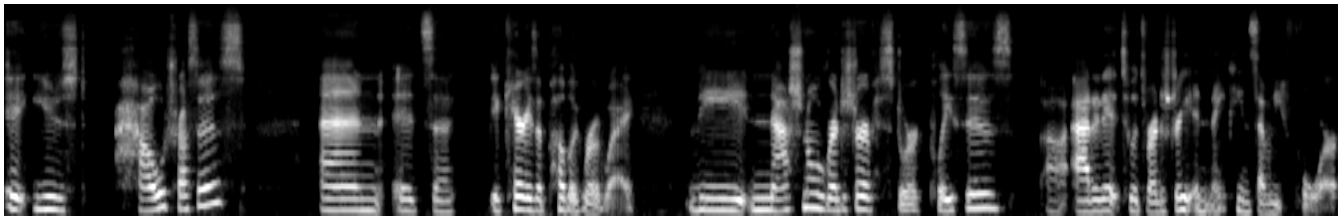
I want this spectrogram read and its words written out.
it used Howe trusses and it's a it carries a public roadway. The National Register of Historic Places uh, added it to its registry in 1974.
